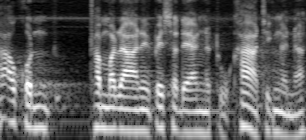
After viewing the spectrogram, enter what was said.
ถ้าเอาคนธรรมดาเนี่ยไปแสดงเนะถูกฆ่าทิ้งกันนะ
